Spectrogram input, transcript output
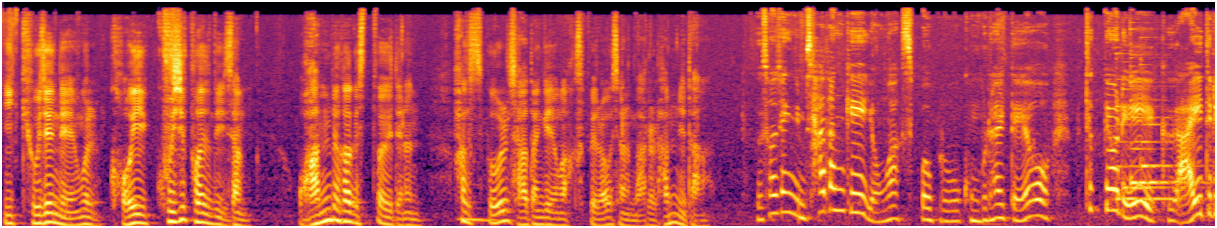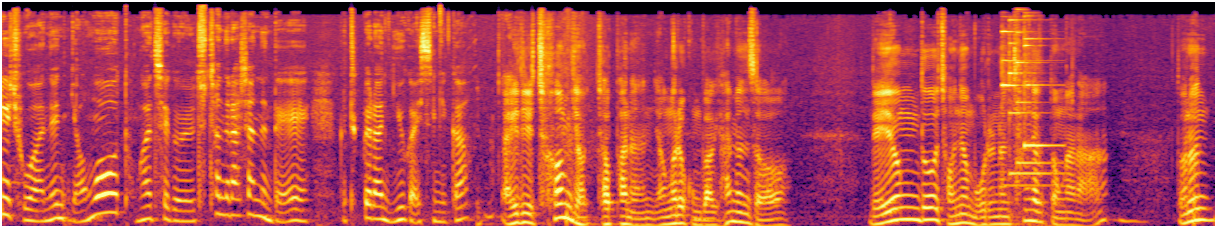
이 교재 내용을 거의 90% 이상 완벽하게 습득하게 되는 학습법을 4단계 영어 학습법이라고 저는 말을 합니다. 그 선생님 4단계 영어 학습법으로 공부를 할 때요. 특별히 그 아이들이 좋아하는 영어 동화책을 추천을 하셨는데 그 특별한 이유가 있습니까? 아이들이 처음 겨- 접하는 영어를 공부하게 하면서 내용도 전혀 모르는 창작 동화나 또는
